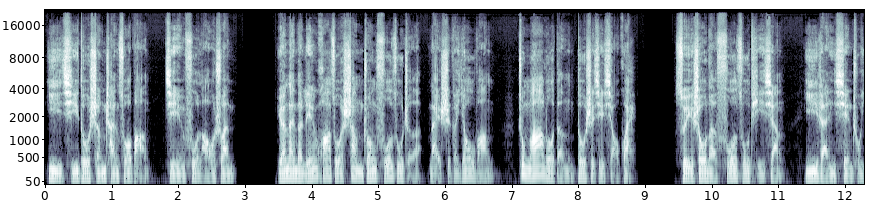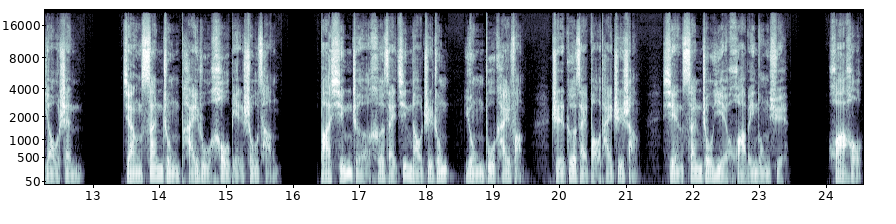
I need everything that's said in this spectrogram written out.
一齐都绳缠索绑，紧缚牢拴。原来那莲花座上装佛祖者，乃是个妖王，众阿罗等都是些小怪，遂收了佛祖体相，依然现出妖身，将三众抬入后边收藏，把行者合在金脑之中，永不开放，只搁在宝台之上，现三昼夜化为脓血，化后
